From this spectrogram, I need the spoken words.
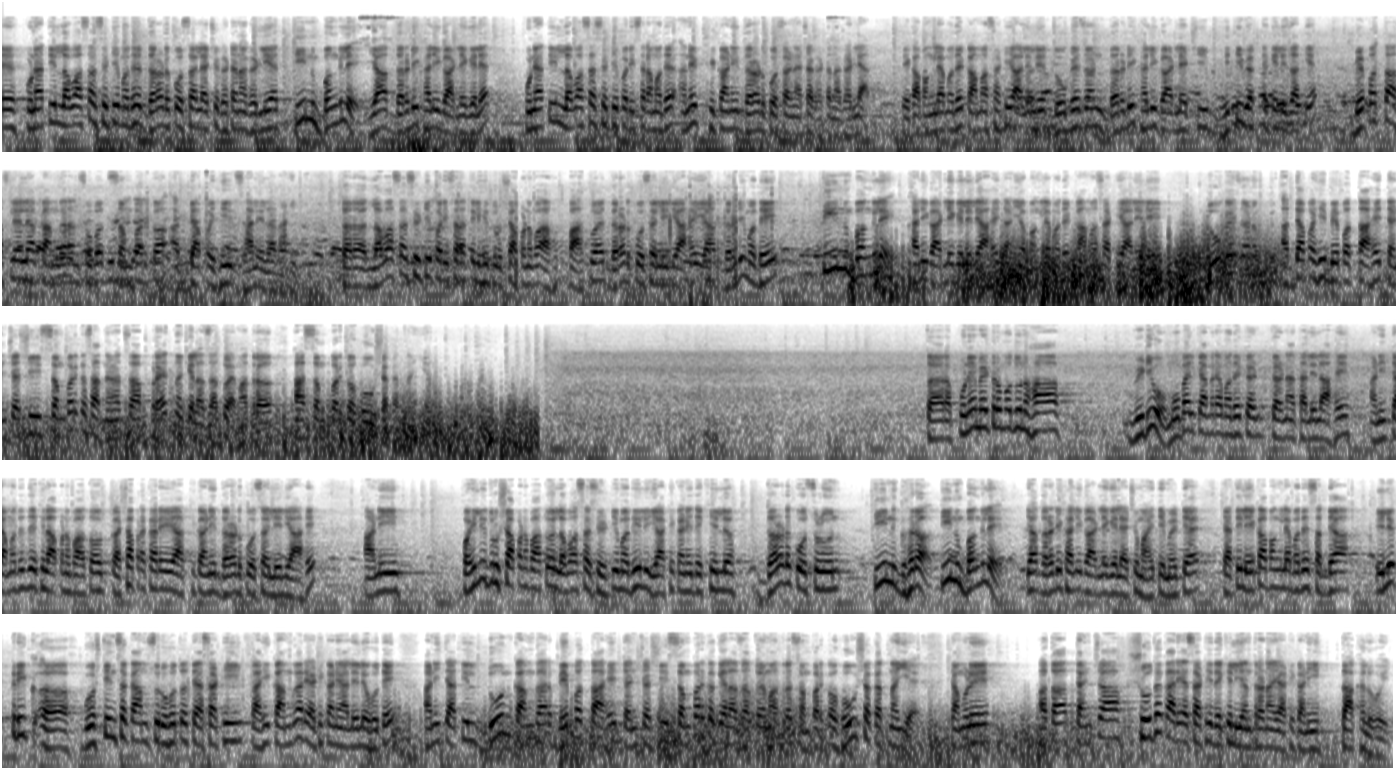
पुण्यातील लवासा सिटीमध्ये दरड कोसळल्याची घटना घडली आहे. तीन बंगले या दरडीखाली गाडले गेले आहेत पुण्यातील लवासा सिटी परिसरामध्ये अनेक ठिकाणी दरड कोसळण्याच्या घटना घडल्या. एका बंगल्यामध्ये कामासाठी आलेले दोघे जण दरडीखाली गाडल्याची भीती व्यक्त केली जाते. बेपत्ता असलेल्या कामगारांसोबत संपर्क अद्यापही झालेला नाही. तर लवासा सिटी परिसरातील ही दृश्य आपण पाह- पाहतोय. दरड कोसळलेली आहे. या दरडीमध्ये तीन बंगले खाली गाडले गेलेले आहेत आणि या बंगल्यामध्ये कामासाठी आलेले दोघे जण अद्यापही बेपत्ता आहेत. त्यांच्याशी संपर्क साधण्याचा प्रयत्न केला जातोय. मात्र हा संपर्क होऊ शकत नाही तर पुणे मेट्रोमधून हा व्हिडिओ मोबाईल कॅमेऱ्यामध्ये करण्यात आलेला आहे आणि त्यामध्ये देखील आपण पाहतो कशा प्रकारे या ठिकाणी दरड कोसळलेली आहे. आणि पहिली दृश्य आपण पाहतोय लवासा सिटीमधील. या ठिकाणी देखील दरड कोसळून तीन घरं तीन बंगले या दरडीखाली गाडले गेल्याची माहिती मिळते आहे. त्यातील एका बंगल्यामध्ये सध्या इलेक्ट्रिक गोष्टींचं काम सुरू होतं. त्यासाठी काही कामगार या ठिकाणी आलेले होते. आणि त्यातील दोन कामगार बेपत्ता आहेत. त्यांच्याशी संपर्क केला जातोय. मात्र संपर्क होऊ शकत नाही आहे त्यामुळे आता त्यांच्या शोधकार्यासाठी देखील यंत्रणा या ठिकाणी दाखल होईल.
